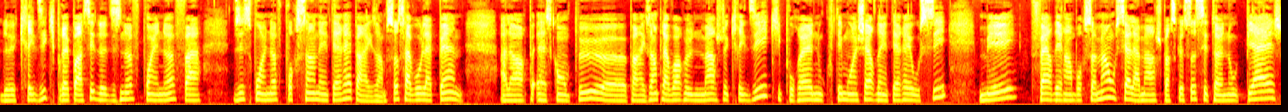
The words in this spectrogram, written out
de crédit qui pourrait passer de 19,9 à 10,9% d'intérêt, par exemple. Ça, ça vaut la peine. Alors, est-ce qu'on peut, euh, par exemple, avoir une marge de crédit qui pourrait nous coûter moins cher d'intérêt? Aussi, mais faire des remboursements aussi à la marge parce que ça c'est un autre piège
